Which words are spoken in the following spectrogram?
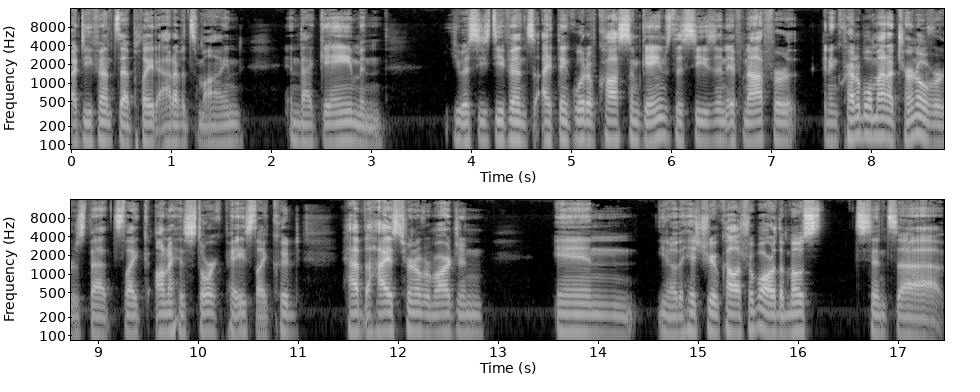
a defense that played out of its mind in that game. And USC's defense, I think, would have cost some games this season if not for an incredible amount of turnovers. That's like on a historic pace. Like could have the highest turnover margin in you know the history of college football or the most since uh,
